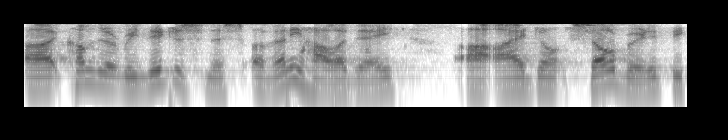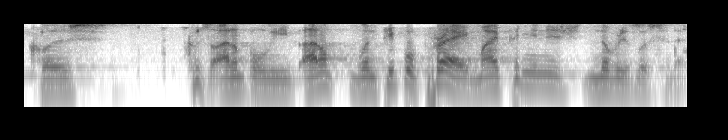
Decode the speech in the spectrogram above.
uh, come to the religiousness of any holiday, uh, I don't celebrate it because because I don't believe I don't. When people pray, my opinion is nobody's listening.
